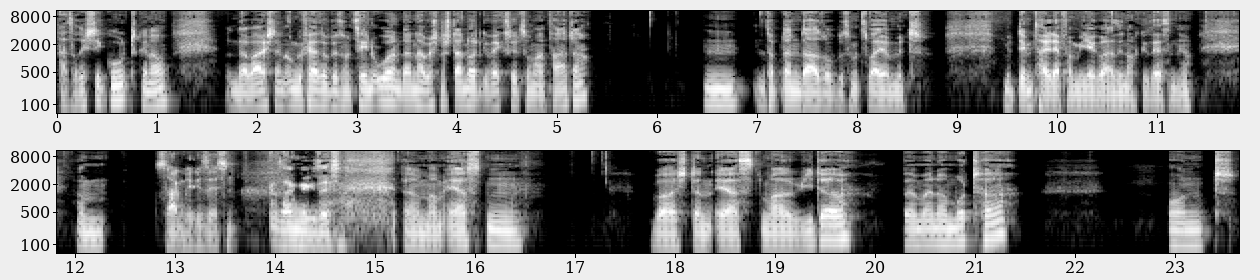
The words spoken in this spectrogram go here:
Also richtig gut, genau. Und da war ich dann ungefähr so bis um 10 Uhr und dann habe ich einen Standort gewechselt zu meinem Vater. Mhm. Und habe dann da so bis um zwei Uhr mit, mit dem Teil der Familie quasi noch gesessen, ja. Ähm, sagen wir gesessen. Sagen wir gesessen. Ähm, am ersten war ich dann erst mal wieder bei meiner Mutter und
